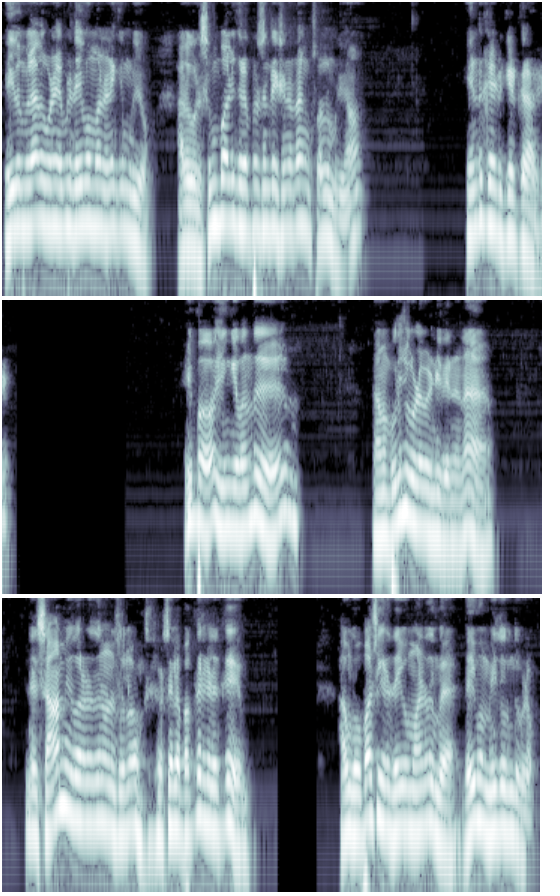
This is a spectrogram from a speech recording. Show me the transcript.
தெய்வம் இல்லாத உடனே எப்படி தெய்வமாக நினைக்க முடியும்? அது ஒரு சிம்பாலிக் ரெப்ரசன்டேஷனை தான் சொல்ல முடியும். என்று கேள்வி கேட்கிறார்கள். இப்போ இங்கே வந்து நாம் புரிஞ்சு கொள்ள வேண்டியது என்னென்னா இந்த சாமி வர்றதுன்னு ஒன்று சொல்லுவோம் சில- சில பக்தர்களுக்கு அவங்க உபாசிக்கிற தெய்வமானது இந்த தெய்வம் மீதுர்ந்து விடும்.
